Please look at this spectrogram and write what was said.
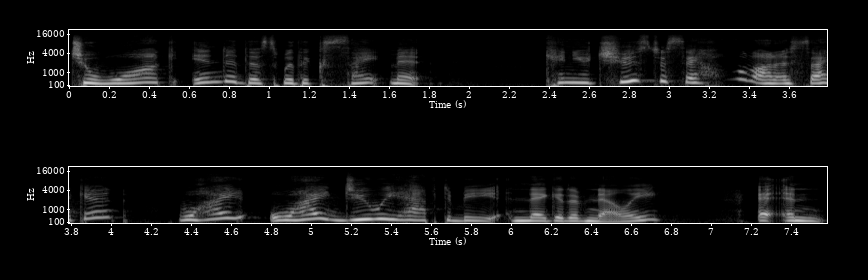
to walk into this with excitement? Can you choose to say hold on a second. Why why do we have to be negative nelly? A- and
